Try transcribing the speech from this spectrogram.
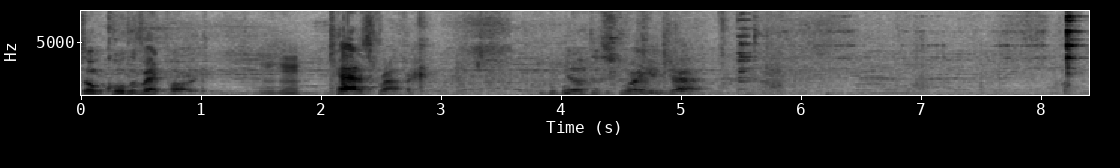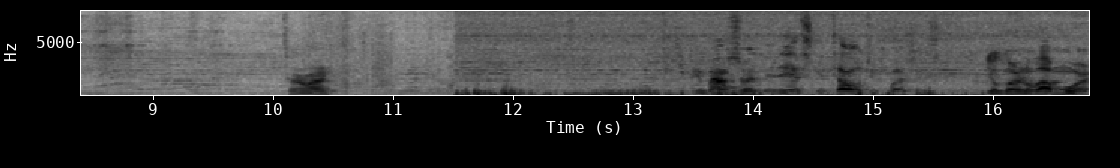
Don't cool the red part. Mm-hmm. Catastrophic. It'll destroy your job. Turn around. If you keep your mouth shut and ask intelligent questions, you'll learn a lot more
